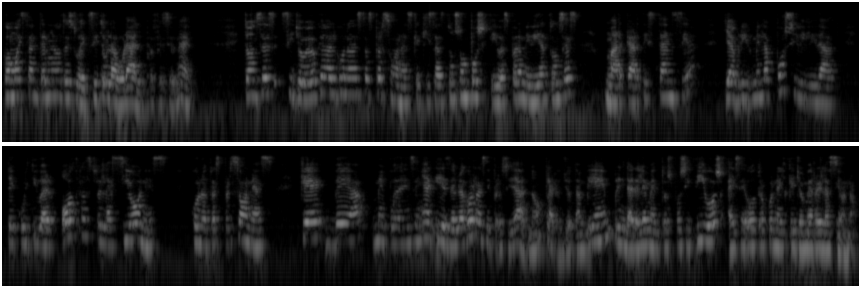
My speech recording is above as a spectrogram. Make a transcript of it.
¿Cómo está en términos de su éxito laboral, profesional? Entonces, si yo veo que hay alguna de estas personas que quizás no son positivas para mi vida, entonces marcar distancia y abrirme la posibilidad de cultivar otras relaciones con otras personas que vea me puede enseñar. Y desde luego reciprocidad, ¿no? Claro, yo también brindar elementos positivos a ese otro con el que yo me relaciono.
